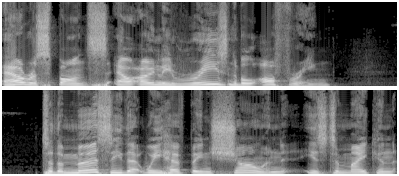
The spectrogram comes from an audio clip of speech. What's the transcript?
Our response, our only reasonable offering to the mercy that we have been shown, is to make an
